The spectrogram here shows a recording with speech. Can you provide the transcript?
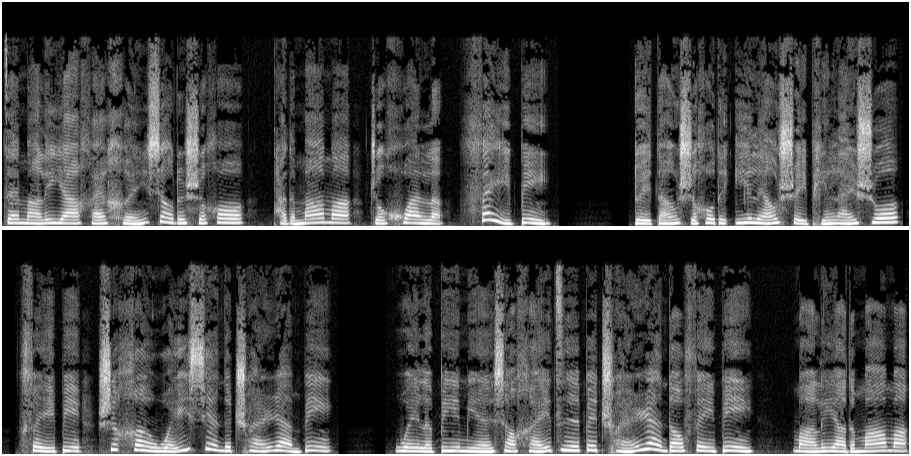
在玛利亚还很小的时候，她的妈妈就患了。肺病，对当时候的医疗水平来说，肺病是很危险的传染病。为了避免小孩子被传染到肺病，玛利亚的妈妈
